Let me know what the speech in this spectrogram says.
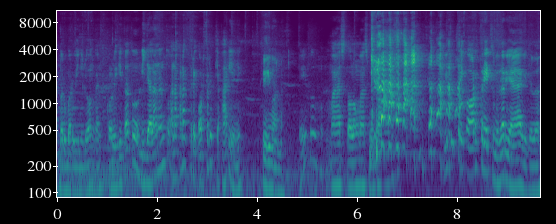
baru baru ini doang kan. Kalau di kita tuh di jalanan tuh anak-anak trick or treat tiap hari ini. Kayak gimana? Itu mas tolong mas minta mas. itu trick or treat sebenarnya gitu loh.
